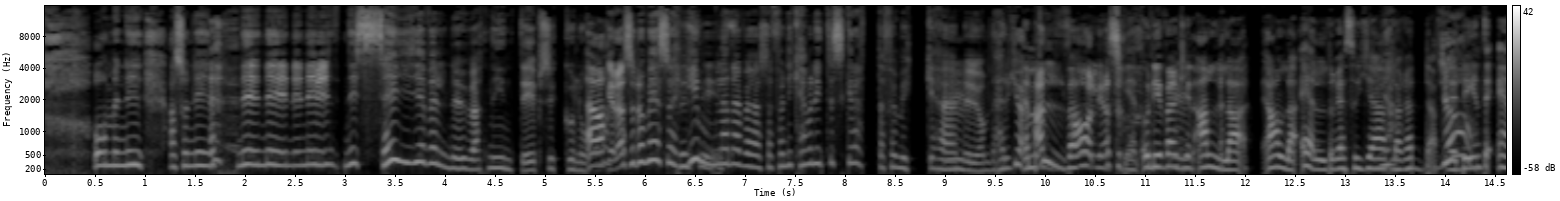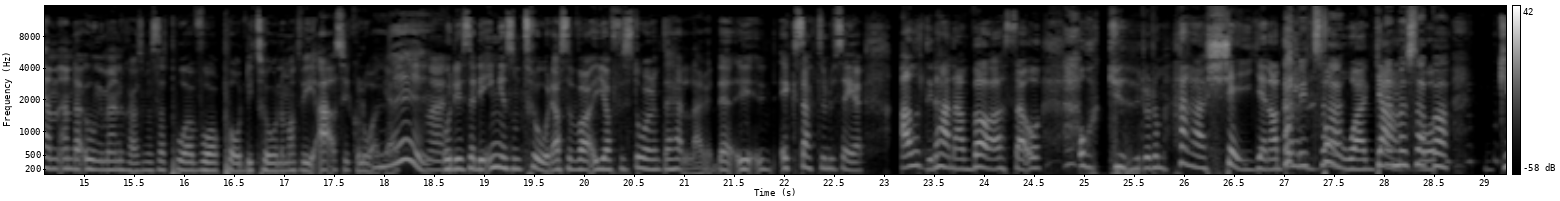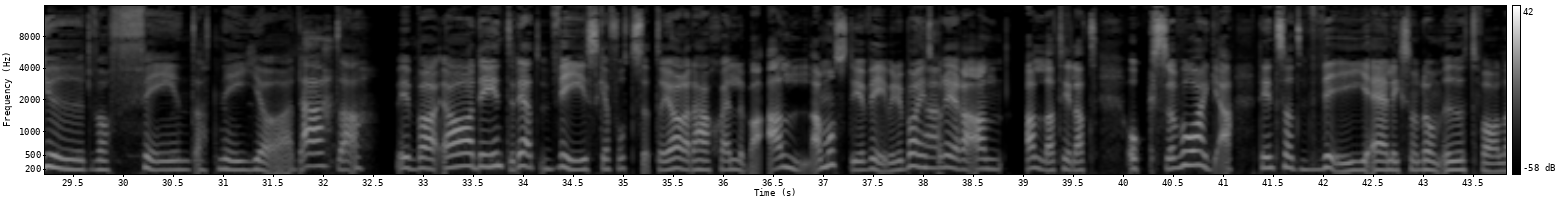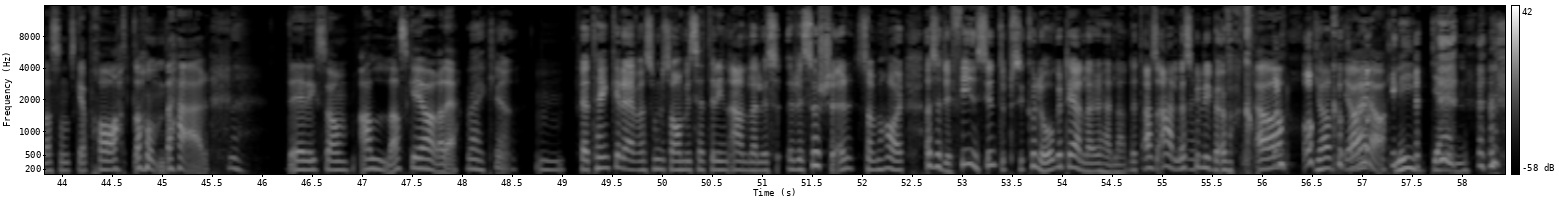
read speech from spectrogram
åh men ni, alltså ni, ni, ni, ni, ni, ni säger väl nu att ni inte är psykologer. Ja, alltså de är så precis. himla nervösa för ni kan väl inte skratta för mycket här mm. nu om det här är ju ja, allvarliga saker. Och det är verkligen mm. alla, alla äldre är så jävla ja, rädda. För ja. Det är inte en enda ung människa som har satt på vår podd i tron om att vi är psykologer. Nej. Och det är, så, det är ingen som tror det, alltså jag förstår inte heller. Det, exakt som du säger, alltid det här nervösa och åh gud och de här tjejerna, de lite vågar. Nej, men så och... bara, gud vad fint att ni gör detta. Ah. Vi bara, ja det är inte det att vi ska fortsätta göra det här själva, alla måste ju, vi vill ju bara inspirera all, alla till att också våga. Det är inte så att vi är liksom de utvalda som ska prata om det här. Det är liksom, alla ska göra det. Verkligen. Mm. För jag tänker även som du sa, om vi sätter in alla resurser som har, alltså det finns ju inte psykologer till alla i det här landet, alltså alla skulle ju behöva komma ja, någon ja,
